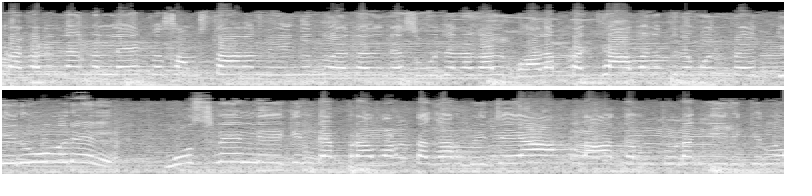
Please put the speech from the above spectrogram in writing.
പ്രകടനങ്ങളിലേക്ക് സംസ്ഥാനം നീങ്ങുന്നു എന്നതിന്റെ സൂചനകൾ ഫലപ്രഖ്യാപനത്തിന് മുൻപേ തിരൂരിൽ മുസ്ലിം ലീഗിന്റെ പ്രവർത്തകർ വിജയാഹ്ലാദം തുടങ്ങിയിരിക്കുന്നു.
